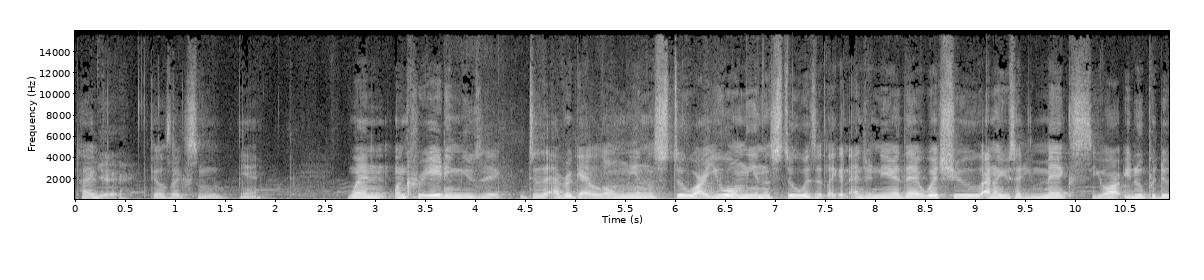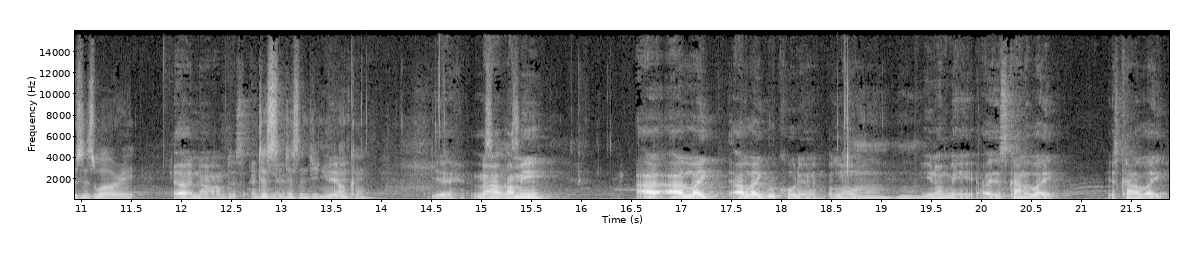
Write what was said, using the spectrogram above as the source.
type. Yeah. Feels like smooth. Yeah. When when creating music, does it ever get lonely in the stew? Are you only in the stew? Is it like an engineer there with you? I know you said you mix. You are you do produce as well, right? Uh, no, I'm just engineer. just just engineer. Yeah. Okay. Yeah. No, so I mean, I I like I like recording alone. Mm-hmm. You know what I mean? It's kind of like it's kind of like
